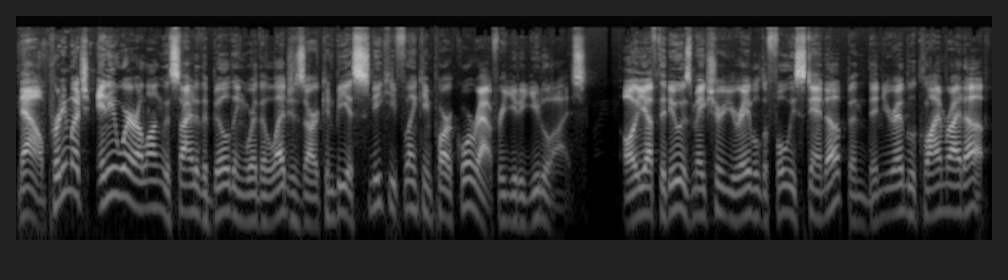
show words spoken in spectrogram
Now, pretty much anywhere along the side of the building where the ledges are can be a sneaky flanking parkour route for you to utilize. All you have to do is make sure you're able to fully stand up, and then you're able to climb right up.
